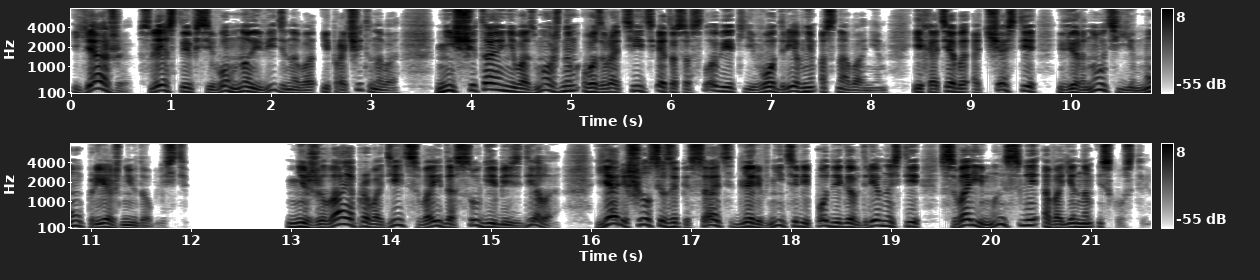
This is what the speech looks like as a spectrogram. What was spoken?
Я же, вследствие всего мною виденного и прочитанного, не считаю невозможным возвратить это сословие к его древним основаниям и хотя бы отчасти вернуть ему прежнюю доблесть. Не желая проводить свои досуги без дела, я решился записать для ревнителей подвигов древности свои мысли о военном искусстве.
